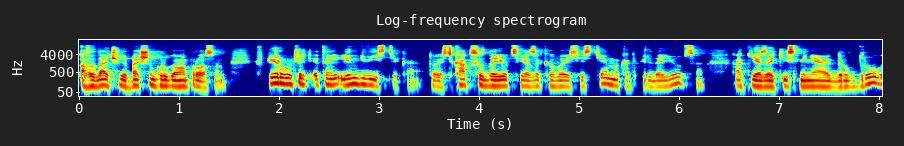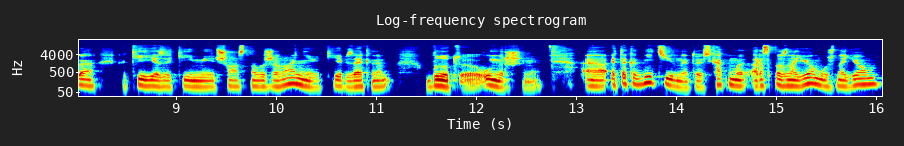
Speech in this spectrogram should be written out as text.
озадачили большим кругом вопросом. В первую очередь это лингвистика, то есть как создаются языковые системы, как передаются, как языки сменяют друг друга, какие языки имеют шанс на выживание, какие обязательно будут э, умершими. Это когнитивное, то есть как мы распознаем, узнаем,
